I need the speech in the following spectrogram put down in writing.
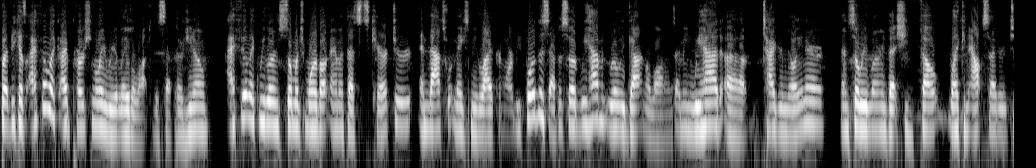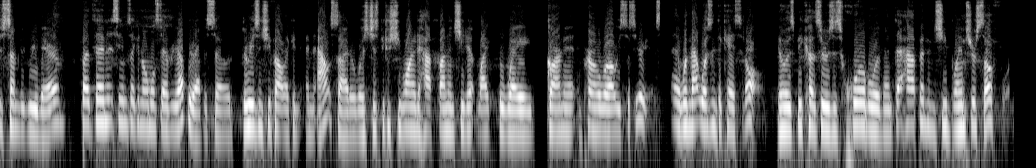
but because I feel like I personally relate a lot to this episode. You know, I feel like we learned so much more about Amethyst's character, and that's what makes me like her more. Before this episode, we haven't really gotten a lot of. I mean, we had uh, Tiger Millionaire, and so we learned that she felt like an outsider to some degree there. But then it seems like in almost every other episode, the reason she felt like an, an, outsider was just because she wanted to have fun and she didn't like the way Garnet and Pearl were always so serious. And when that wasn't the case at all, it was because there was this horrible event that happened and she blames herself for it.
